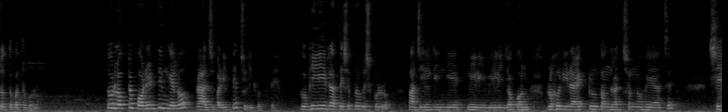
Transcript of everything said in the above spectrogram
সত্য কথা বলো। তো লোকটা পরের দিন গেল রাজবাড়িতে চুরি করতে। গভীর রাতে সে প্রবেশ করল। পাঁচিল ডিঙ্গিয়ে নিরিবিলি, যখন প্রহরীরা একটু তন্দ্রাচ্ছন্ন হয়ে আছে, সে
